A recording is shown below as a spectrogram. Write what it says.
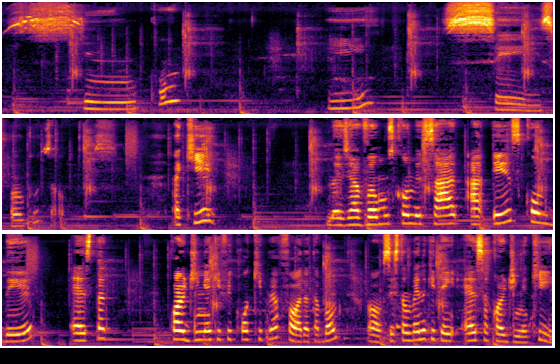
cinco e seis pontos altos. Aqui nós já vamos começar a esconder esta cordinha que ficou aqui pra fora, tá bom? Ó, vocês estão vendo que tem essa cordinha aqui?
